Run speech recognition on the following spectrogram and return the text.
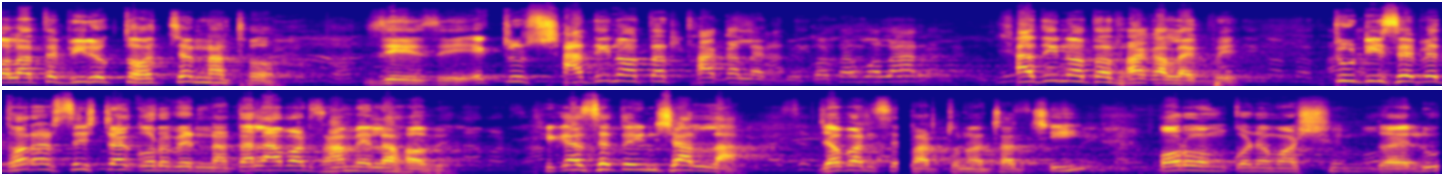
বলাতে বিরক্ত হচ্ছেন না তো? জি জি, একটু স্বাধীনতা থাকা লাগবে। কথা বলার স্বাধীনতা থাকা লাগবে। টুটি চেপে ধরার চেষ্টা করবেন না, তাহলে আবার ঝামেলা হবে। ঠিক আছে তো ইনশাল্লাহ জবান সে প্রার্থনা চাচ্ছি। পরম কোনে মাসিম দয়ালু,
